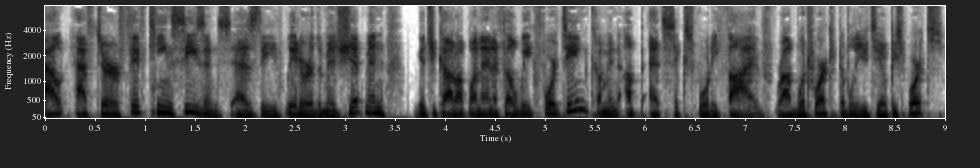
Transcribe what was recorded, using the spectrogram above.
out after 15 seasons as the leader of the midshipmen. We'll get you caught up on NFL Week 14 coming up at 645. Rob Woodfork, WTOP Sports.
